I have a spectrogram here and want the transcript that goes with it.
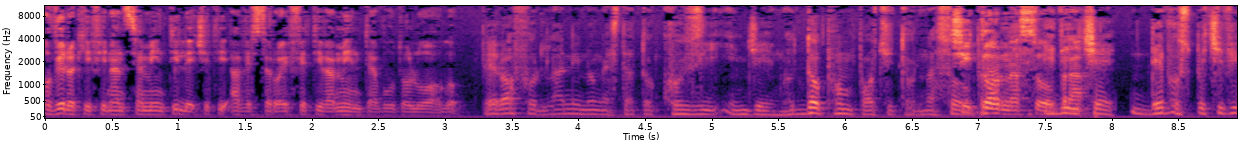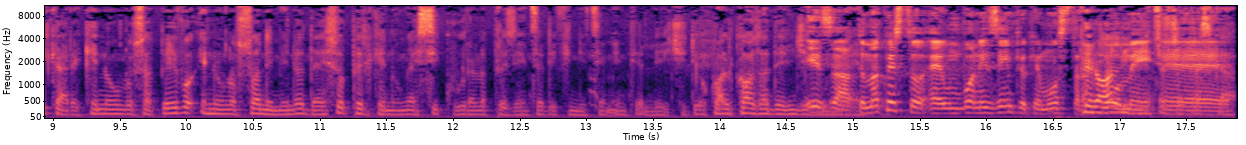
ovvero che i finanziamenti illeciti avessero effettivamente avuto luogo. Però Forlani non è stato così ingenuo, dopo un po' ci torna sopra, ci torna sopra. e dice devo specificare che non lo sapevo e non lo so nemmeno adesso perché non è sicura la presenza di finanziamenti illeciti o qualcosa del genere. Esatto, ma questo è un buon esempio che mostra come, eh,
